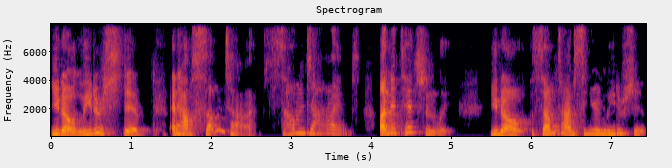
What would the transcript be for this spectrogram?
you know leadership and how sometimes sometimes unintentionally you know sometimes senior leadership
